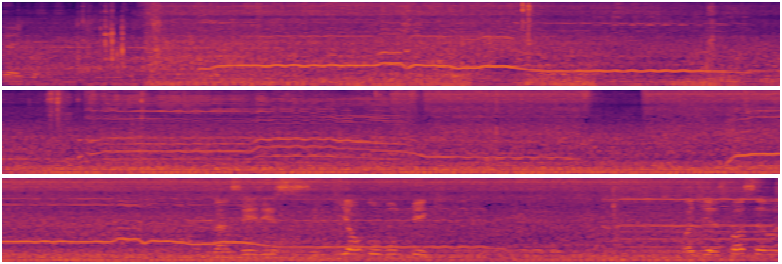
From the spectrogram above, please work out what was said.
very good. Pure oven pig. Or just 470.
